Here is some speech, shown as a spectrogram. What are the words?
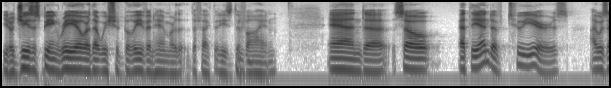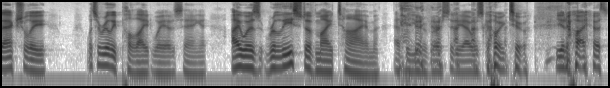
you know, Jesus being real or that we should believe in him or the, the fact that he's mm-hmm. divine. Mm-hmm. And uh, so at the end of two years, I was actually, what's a really polite way of saying it? I was released of my time at the university I was going to. You know, I was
